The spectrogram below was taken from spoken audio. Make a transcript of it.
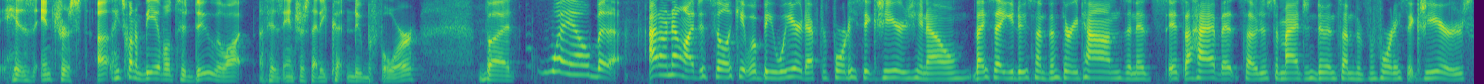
his interest up. He's going to be able to do a lot of his interest that he couldn't do before. But well but i don't know i just feel like it would be weird after 46 years you know they say you do something three times and it's it's a habit so just imagine doing something for 46 years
